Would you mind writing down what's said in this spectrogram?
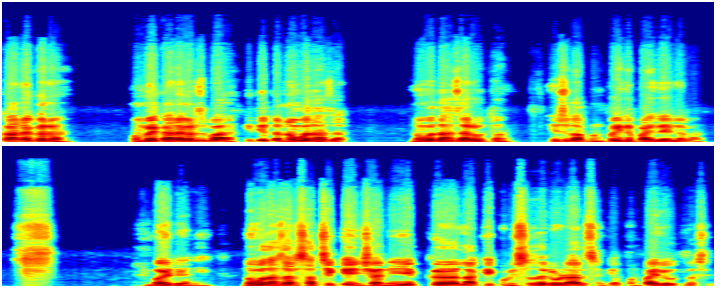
कारागर. मुंबई कारागरच बा किती होतं? नव्वद हजार. नव्वद हजार होतं. हे सुद्धा आपण पहिले पाहिलंय लगा. बाय आणि नव्वद हजार सातशे एक्क्याऐंशी आणि एक लाख एकोणीस हजार एवढा आरसंख्या आपण पाहिलं होतं असेल.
